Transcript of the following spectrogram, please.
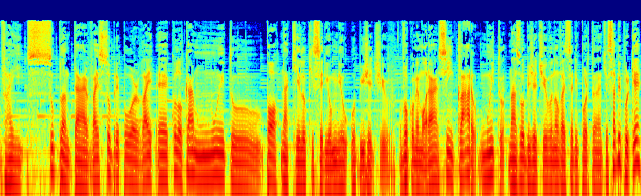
vai suplantar, vai sobrepor, vai é, colocar muito pó naquilo que seria o meu objetivo. Vou comemorar? Sim, claro, muito, mas o objetivo não vai ser importante. Sabe por quê?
